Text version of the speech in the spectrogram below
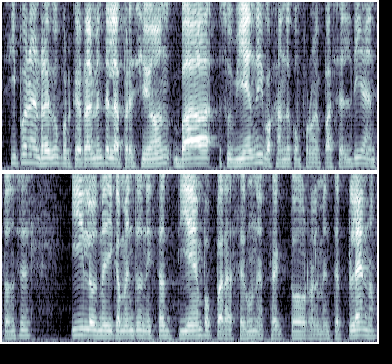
Sí pone en riesgo porque realmente la presión va subiendo y bajando conforme pasa el día. Entonces, y los medicamentos necesitan tiempo para hacer un efecto realmente pleno.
